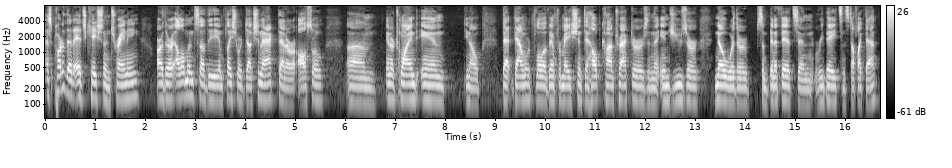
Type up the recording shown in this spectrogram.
As part of that education and training, are there elements of the Inflation Reduction Act that are also um, intertwined in, you know, that downward flow of information to help contractors and the end user know where there are some benefits and rebates and stuff like that?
